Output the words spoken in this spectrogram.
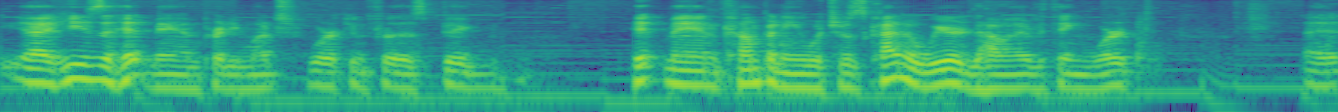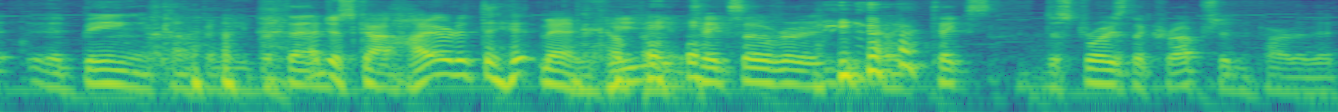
yeah, he's a hitman pretty much, working for this big hitman company, which was kind of weird how everything worked at, at being a company. But then I just got hired at the Hitman company. he takes over, like takes destroys the corruption part of it.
